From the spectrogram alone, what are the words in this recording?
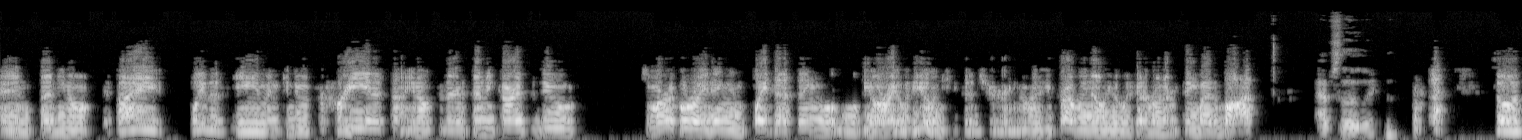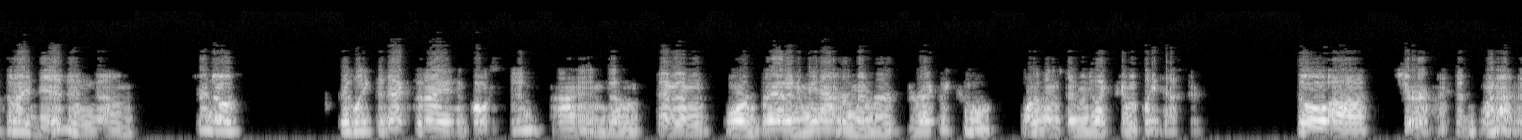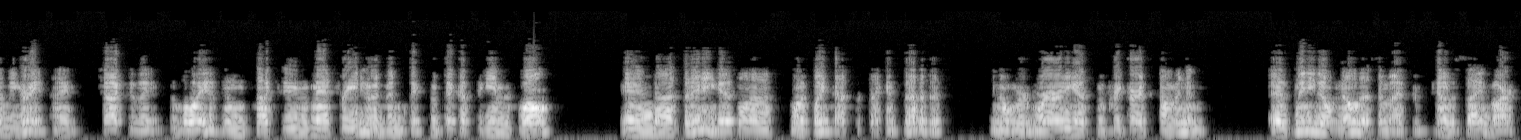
and said, you know, if I play this game and can do it for free and it's not, you know, cause they're going to send me cards to do some article writing and playtesting will, will be all right with you. And she said, sure. You know, as you probably know, you know, we've got to run everything by the boss. Absolutely. so that's what I did, and um, turned out they liked the decks that I had posted, uh, and um, Evan or Brad, and I may not remember directly who, one of them said, would you like to become a playtester? So, uh, sure. I said, why not? That'd be great. I talked to the, the boys and talked to Matt Reed, who had been picked, pick up the game as well, and uh, said, hey, you guys want to want to playtest the second set of this? You know, we're, we're already got some free cards coming, and as many don't know this, I'm kind of a sidebar.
